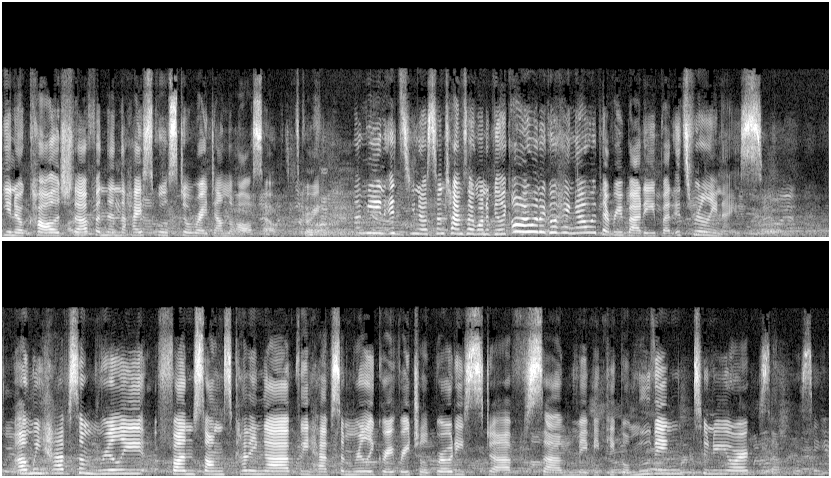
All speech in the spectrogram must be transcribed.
you know, college stuff, and then the high school's still right down the hall, so it's great. I mean, it's, you know, sometimes I want to be like, oh, I want to go hang out with everybody, but it's really nice. Um, we have some really fun songs coming up. We have some really great Rachel Brody stuff, some maybe people moving to New York, so we'll see.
